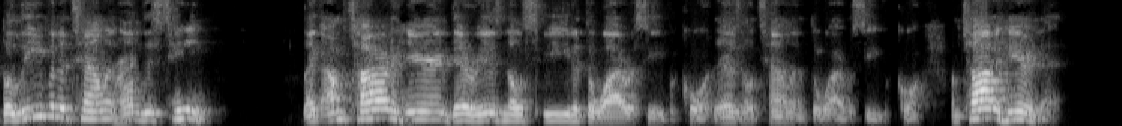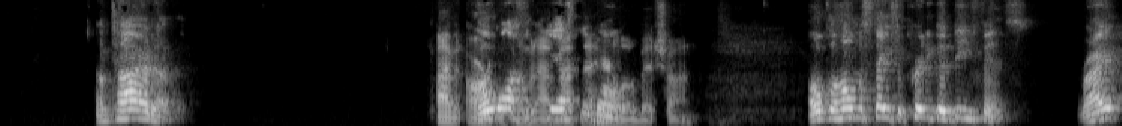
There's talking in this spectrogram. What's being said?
Believe in the talent Right. on this team. Like I'm tired of hearing there is no speed at the wide receiver core. There is no talent at the wide receiver core. I'm tired of hearing that. I'm tired of it. I have an article coming out about that here in a little bit, Sean. Oklahoma State's a pretty good defense, right?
